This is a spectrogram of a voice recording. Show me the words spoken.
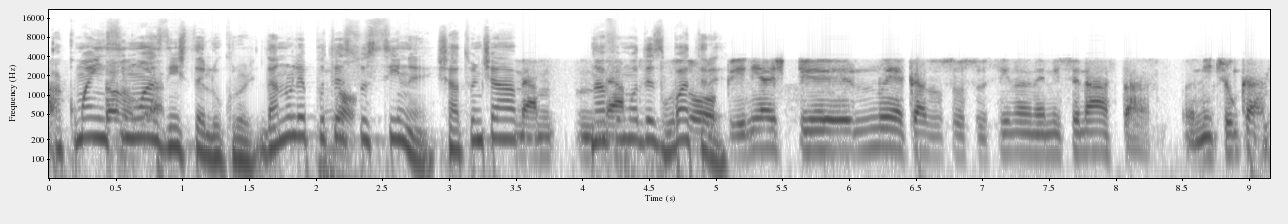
da. acum domnul insinuați Guran. niște lucruri, dar nu le puteți Nu. susține. Și atunci nu Mi-am avem o spus dezbatere. o opinie și nu e cazul să o susțin în emisiunea asta, în niciun caz.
